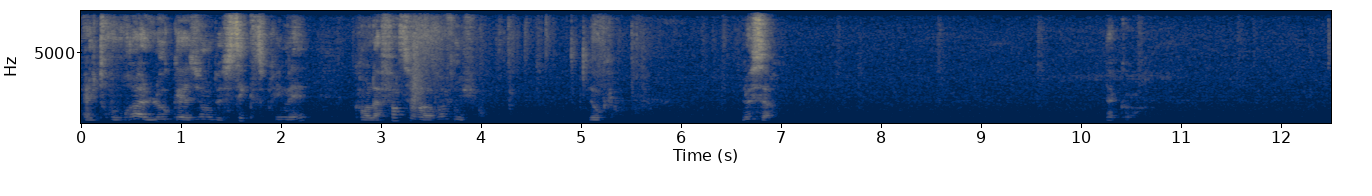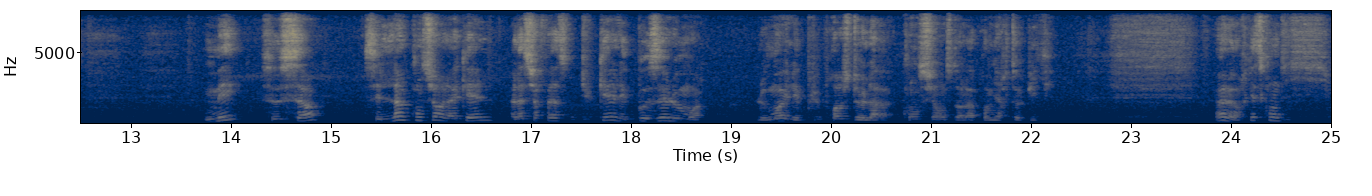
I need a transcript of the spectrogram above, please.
Elle trouvera l'occasion de s'exprimer quand la faim sera revenue. Donc, le ça. D'accord. Mais ce ça, c'est l'inconscient à la surface duquel est posé le moi le moi il est plus proche de la conscience dans la première topique. Alors, qu'est-ce qu'on dit?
